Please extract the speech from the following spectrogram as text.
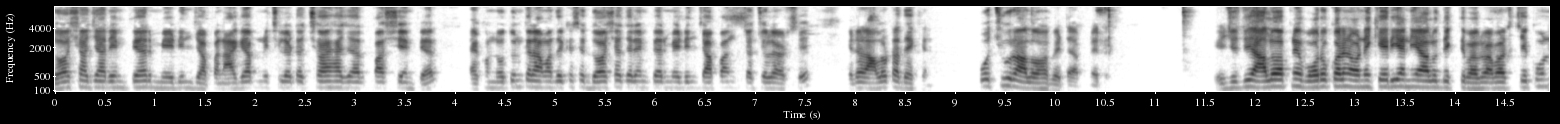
দশ হাজার এম্পিয়ার মেড ইন জাপান আগে আপনি ছিল এটা ছয় হাজার পাঁচশো এম্পিয়ার। এখন নতুন করে আমাদের কাছে দশ হাজার এম্পিয়ার মেড ইন জাপান চলে আসছে। এটার আলোটা দেখেন, প্রচুর আলো হবে এটা আপনার। এই যদি আলো আপনি বড় করেন, অনেক এরিয়া নিয়ে আলো দেখতে পারবেন। আবার চেকুন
